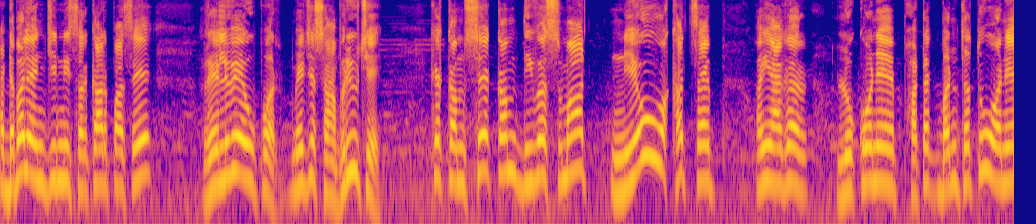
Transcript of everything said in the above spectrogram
આ ડબલ એન્જિનની સરકાર પાસે રેલવે ઉપર મેં જે સાંભળ્યું છે કે કમસે કમ દિવસમાં નેવું વખત સાહેબ અહીં આગળ લોકોને ફાટક બંધ થતું અને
